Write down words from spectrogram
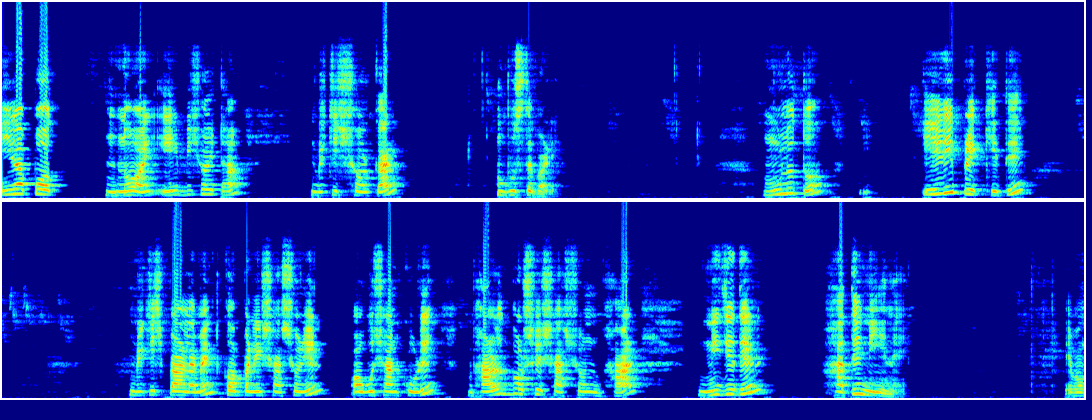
নিরাপদ নয়, এই বিষয়টা ব্রিটিশ সরকার বুঝতে পারে। মূলত এরই প্রেক্ষিতে ব্রিটিশ পার্লামেন্ট কোম্পানির শাসনের অবসান করে ভারতবর্ষের শাসন ভার নিজেদের হাতে নিয়ে নেয় এবং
